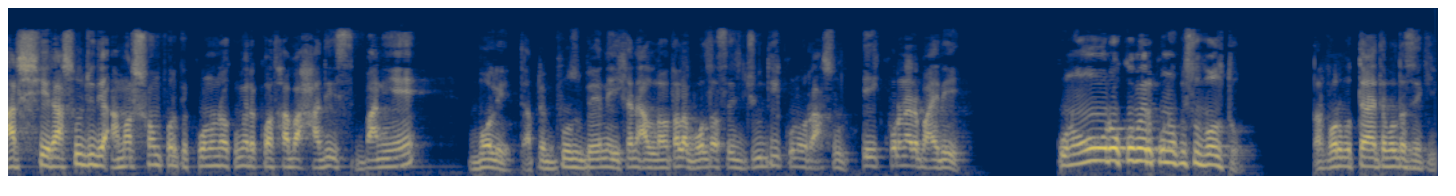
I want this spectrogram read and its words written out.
আর সে রাসূল যদি আমার সম্পর্কে কোন রকমের কথা বা হাদিস বানিয়ে বলে, আপনি বুঝবেন এখানে আল্লাহ তালা বলতেছে, যদি কোনো রাসূল এই কোরআনের বাইরে কোন রকমের কোনো কিছু বলতো। তার পরবর্তী আয়াতে বলতেছে কি,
